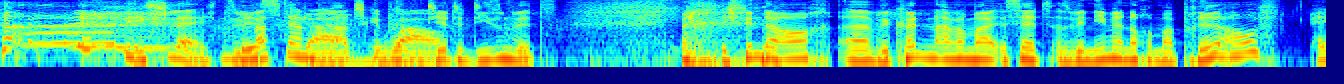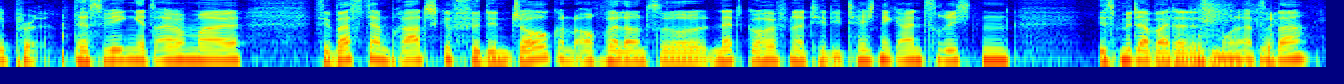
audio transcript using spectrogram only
Nicht schlecht. Sebastian. Bratschke Wow. präsentierte diesen Witz. Ich finde auch, äh, wir könnten einfach mal, ist jetzt, also wir nehmen ja noch im April auf, April. deswegen jetzt einfach mal Sebastian Bratschke für den Joke und auch weil er uns so nett geholfen hat, hier die Technik einzurichten, ist Mitarbeiter des Monats, oder?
